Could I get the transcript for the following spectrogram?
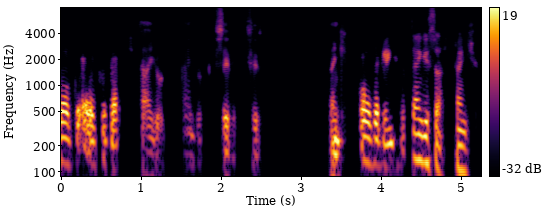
ഓക്കെ ഓക്കെ സാർ ആയിക്കോട്ടെ ആയിക്കോട്ടെ. ശരി ശരി. Thank you thank you sir thank you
